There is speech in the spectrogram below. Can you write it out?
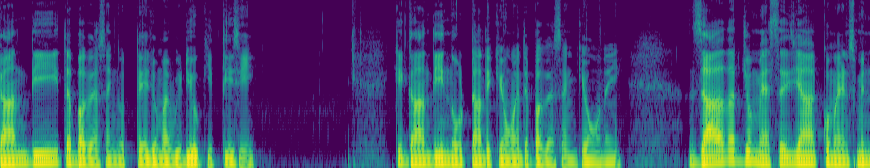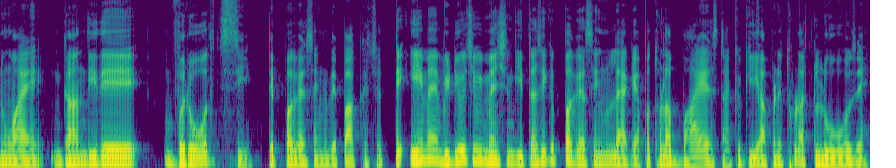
ਗਾਂਧੀ ਤੇ ਭਗਤ ਸਿੰਘ ਉੱਤੇ ਜੋ ਮੈਂ ਵੀਡੀਓ ਕੀਤੀ ਸੀ ਕਿ ਗਾਂਧੀ ਨੋਟਾਂ ਤੇ ਕਿਉਂ ਹੈ ਤੇ ਭਗਤ ਸਿੰਘ ਕਿਉਂ ਨਹੀਂ। ਜ਼ਿਆਦਾਤਰ ਜੋ ਮੈਸੇਜ ਜਾਂ ਕਮੈਂਟਸ ਮੈਨੂੰ ਆਏ, ਗਾਂਧੀ ਦੇ ਵਿਰੋਧ ਚ ਸੀ ਤੇ ਭਗਤ ਸਿੰਘ ਦੇ ਪੱਖ ਚ। ਤੇ ਇਹ ਮੈਂ ਵੀਡੀਓ ਚ ਵੀ ਮੈਂਸ਼ਨ ਕੀਤਾ ਸੀ ਕਿ ਭਗਤ ਸਿੰਘ ਨੂੰ ਲੈ ਕੇ ਆਪਾਂ ਥੋੜਾ ਬਾਇਸਡ ਆ ਕਿਉਂਕਿ ਆਪਣੇ ਥੋੜਾ ক্লোਜ਼ ਹੈ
